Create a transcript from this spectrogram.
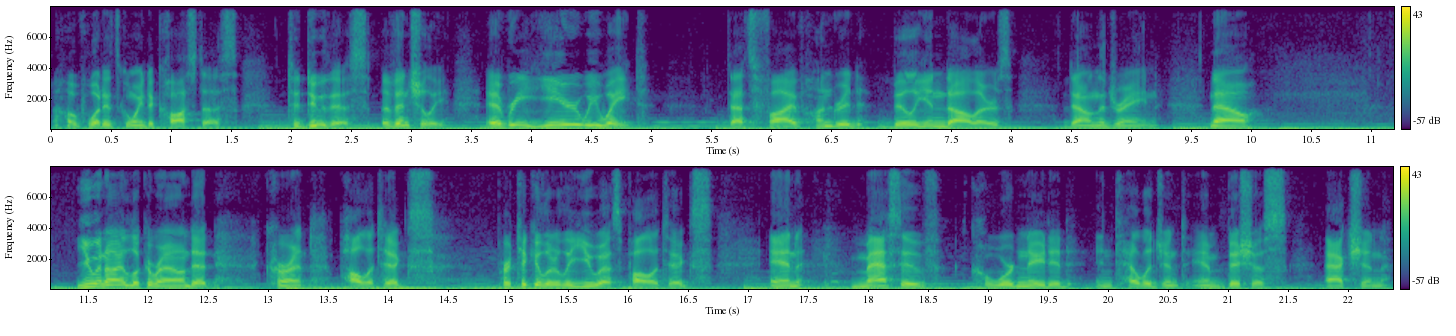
of what it's going to cost us to do this eventually. Every year we wait, that's 500 billion dollars down the drain. Now, you and I look around at current politics, particularly US politics, and massive, coordinated, intelligent, ambitious action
